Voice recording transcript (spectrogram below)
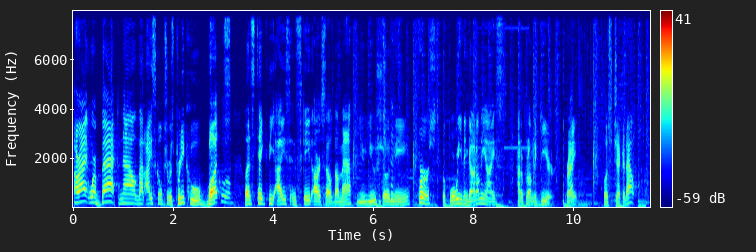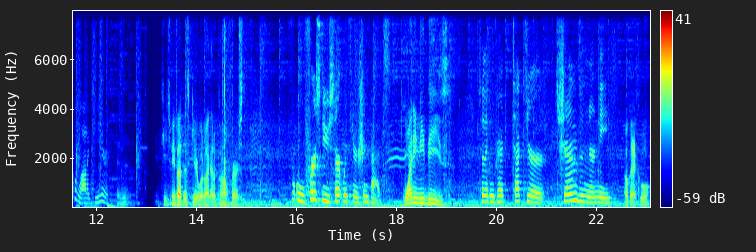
All right, we're back. Now, that ice sculpture was pretty cool, but let's take the ice and skate ourselves. Now, Matthew, you showed me first, before we even got on the ice, how to put on the gear, right? Let's check it out. That's a lot of gear. Teach me about this gear. What do I got to put on first? Well, oh, first you start with your shin pads, Why do you need these? so they can protect your shins and your knees. Okay, cool.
